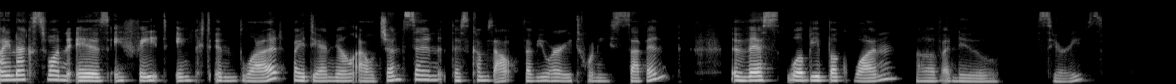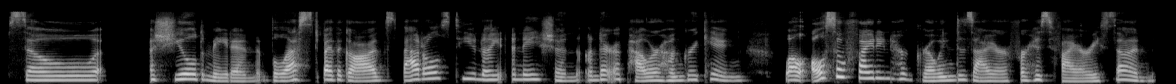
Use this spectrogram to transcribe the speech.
My next one is A Fate Inked in Blood by Danielle L. Jensen. This comes out February 27th. This will be book one of a new series. So, a shield maiden, blessed by the gods, battles to unite a nation under a power hungry king while also fighting her growing desire for his fiery son.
